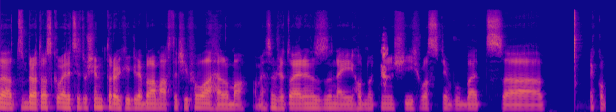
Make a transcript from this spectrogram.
eh, tu sběratelskou edici tuším trojky, kde byla Master Chiefová helma. A myslím, že to je jeden z nejhodnotnějších vlastně vůbec uh, jako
